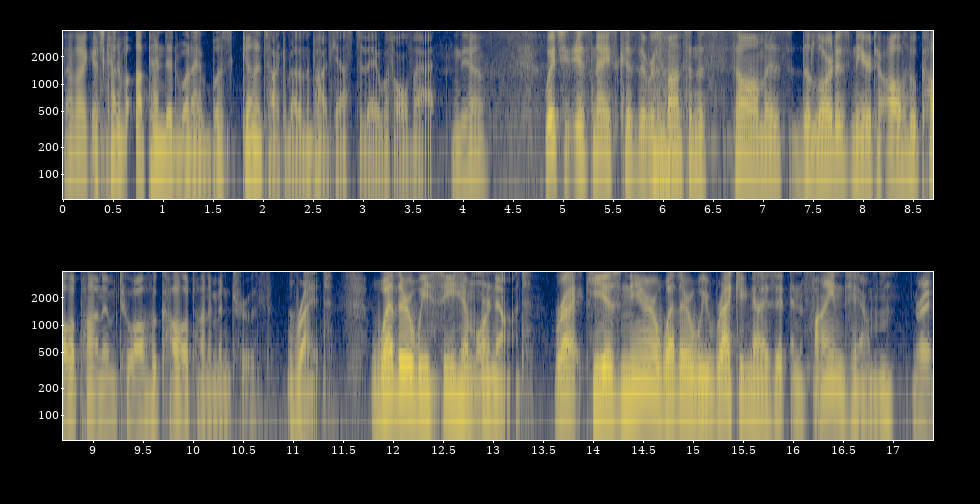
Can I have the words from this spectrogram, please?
I like it. which kind of upended what I was gonna talk about in the podcast today with all that. Yeah. Which is nice because the response in the psalm is the Lord is near to all who call upon him, to all who call upon him in truth. Right. Whether we see him or not. Right. He is near whether we recognize it and find him. Right.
